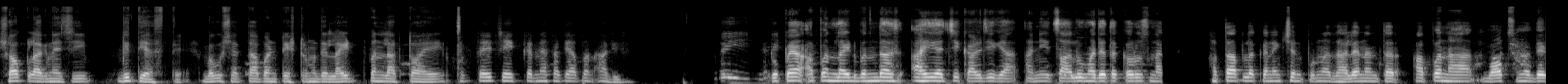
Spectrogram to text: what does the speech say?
शॉक लागण्याची भीती असते. बघू शकता आपण टेस्टरमध्ये लाइट पण लागतो आहे. फक्त हे चेक करण्यासाठी आपण आधी कृपया आपण लाइट बंद आहे याची काळजी घ्या आणि चालूमध्ये तर करूच नका. आता आपलं कनेक्शन पूर्ण झाल्यानंतर आपण हा बॉक्समध्ये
